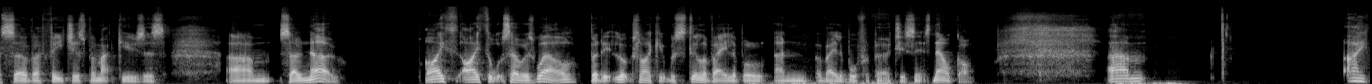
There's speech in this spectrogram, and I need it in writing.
server features for Mac users. Um, so, no, I, th- I thought so as well, but it looks like it was still available and available for purchase, and it's now gone. Um, I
